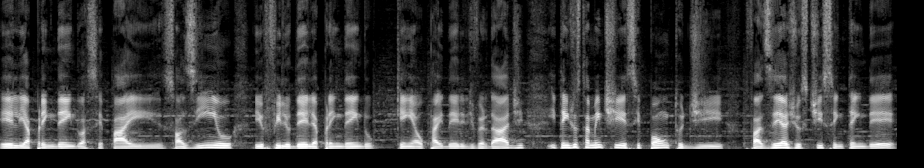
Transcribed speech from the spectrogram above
ele aprendendo a ser pai sozinho e o filho dele aprendendo quem é o pai dele de verdade. E tem justamente esse ponto de fazer a justiça entender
